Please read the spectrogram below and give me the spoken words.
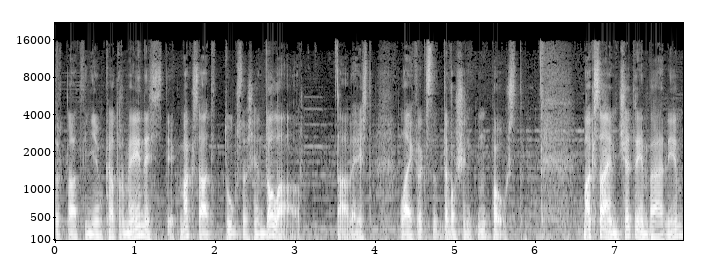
Turklāt viņiem katru mēnesi tiek maksāti tūkstošiem dolāru. Tā vēsta laikraksta The Washington Post. Maksājumi četriem bērniem,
